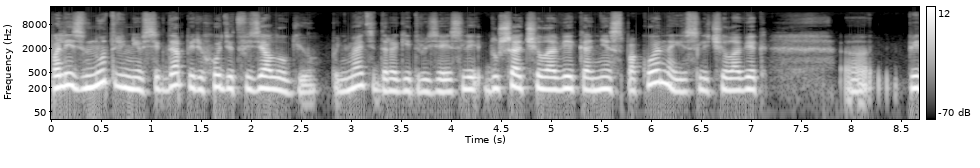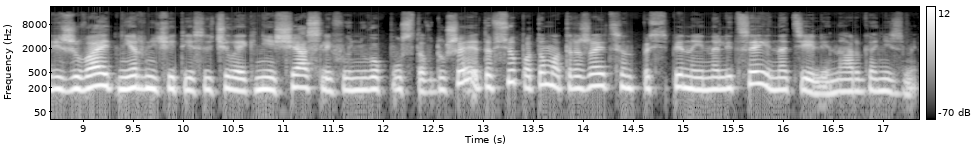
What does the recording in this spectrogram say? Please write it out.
Болезнь внутренняя всегда переходит в физиологию. Понимаете, дорогие друзья? Если душа человека неспокойна, если человек Э, переживает, нервничает, если человек несчастлив, у него пусто в душе, это все потом отражается постепенно и на лице, и на теле, и на организме.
